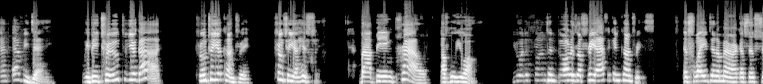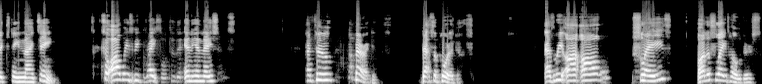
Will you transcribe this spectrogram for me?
And every day we be true to your God, true to your country, true to your history by being proud of who you are. You are the sons and daughters of free African countries enslaved in America since 1619. So always be grateful to the Indian nations and to Americans that supported us. As we are all slaves or the slaveholders,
